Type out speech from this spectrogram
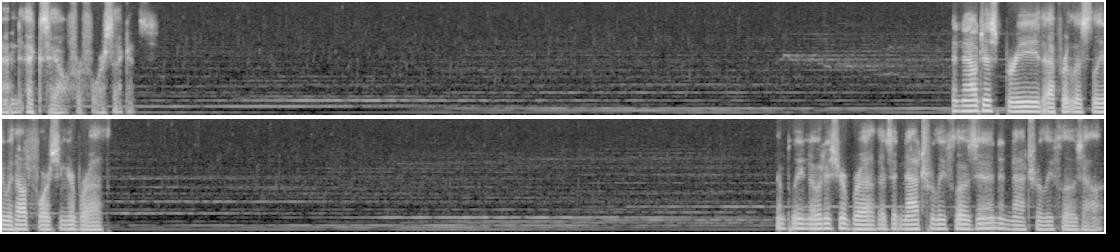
and exhale for four seconds. And now just breathe effortlessly without forcing your breath. Simply notice your breath as it naturally flows in and naturally flows out.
